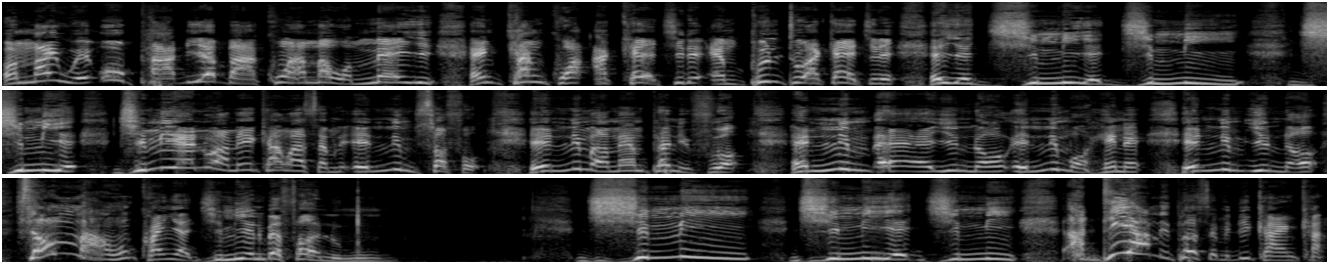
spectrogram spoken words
ɔman wei ɔpa adeɛ baako ama wɔ man yi nka nkwa aka akyire mpuntu aka akyire ɛyɛ gyimi yɛ gyimi gyimie gyimie no a meka ho asɛm no ɛnim sɔfo ɛnim amɛmpanifoɔ ɛnim ɛɛ you know ɛnim ɔhene ɛnim you know. Sɛ ɔma ho kwan a gyimie no bɛfa no Jimmy, Jimmy, eh, Jimmy. Adia me person me kanka.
